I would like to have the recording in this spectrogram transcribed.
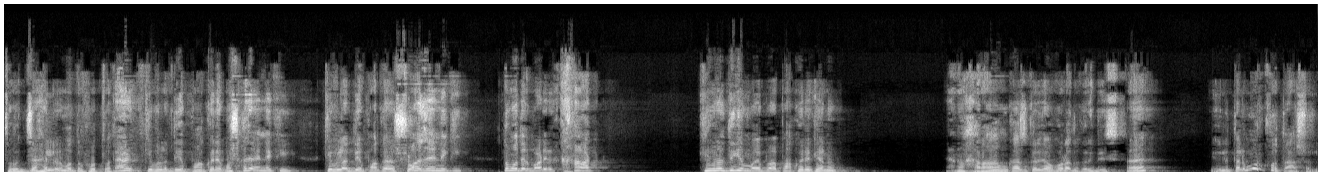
তো জাহেলের মতো ফতুয়া দেয়, "এই, কেবলা দিয়ে পা করে বসা যায় নাকি? কেবলা দিয়ে পা করে শোয়া যায় নাকি? তোমাদের বাড়ির খাট কেবলার দিকে পা- করে কেন? কেন হারাম কাজ করে অপরাধ করে দিস হ্যাঁ? এগুলি তাহলে মূর্খতা আসলে।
